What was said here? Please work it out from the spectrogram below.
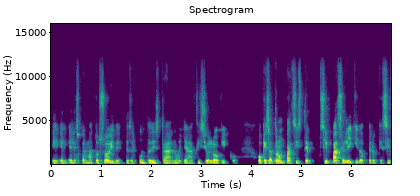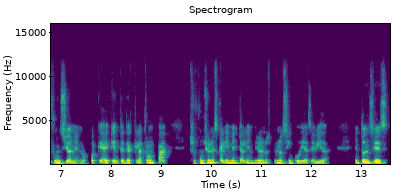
eh, el, espermatozoide desde el punto de vista ¿no? ya fisiológico, o que esa trompa sí, sí pase líquido, pero que sí funcione, ¿no? Porque hay que entender que la trompa, su función es que alimenta al embrión en los primeros cinco días de vida. Entonces,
